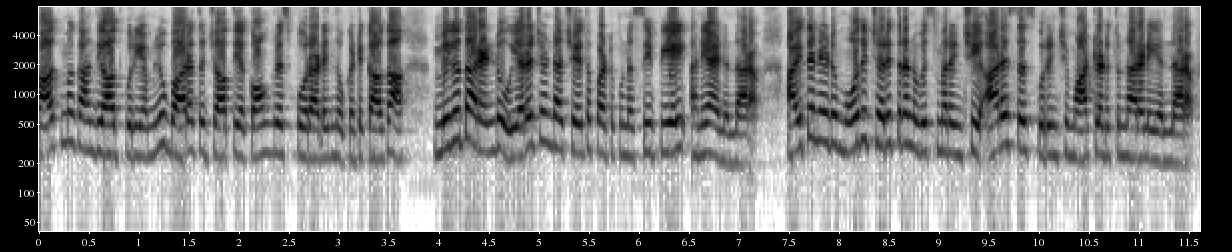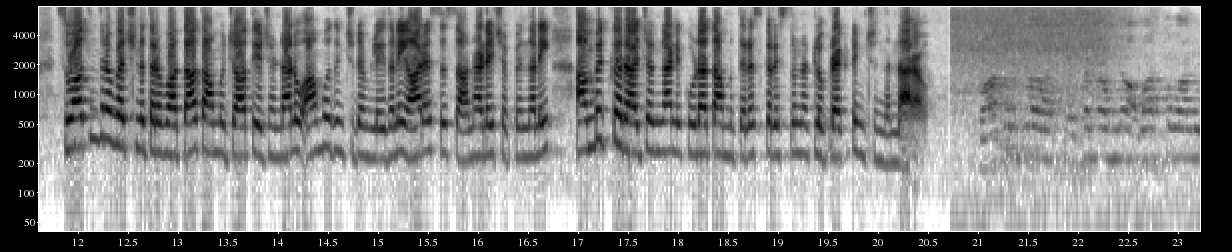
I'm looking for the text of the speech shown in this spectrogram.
మహాత్మా గాంధీ ఆధ్వర్యంలో భారత జాతీయ కాంగ్రెస్ పోరాడింది ఒకటి కాగా మిగతా రెండు ఎర్రజెండా చేత పట్టుకున్న సిపిఐ అని ఆయన అన్నారు. అయితే నేడు మోదీ చరిత్రను విస్మరించి ఆర్ఎస్ఎస్ గురించి మాట్లాడుతున్నారని అన్నారు. స్వాతంత్ర్యం వచ్చిన తర్వాత తాము జాతీయ జెండాను ఆమోదించడం లేదని ఆర్ఎస్ఎస్ ఆనాడే చెప్పిందని అంబేద్కర్ రాజ్యాంగాన్ని కూడా తాము తిరస్కరిస్తున్నట్లు ప్రకటించిందన్నారు. అవాస్తవాలు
